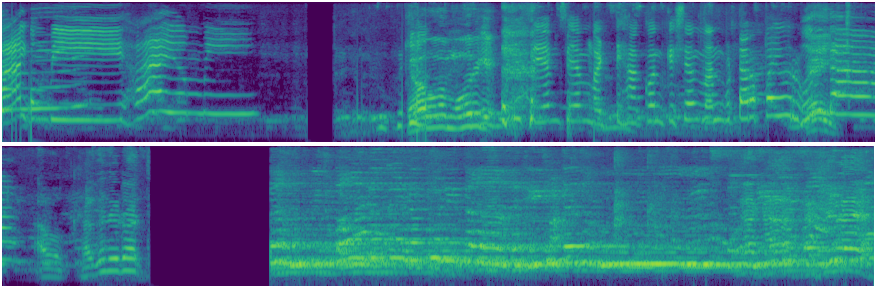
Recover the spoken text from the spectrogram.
ಹಾಯ್ ಗೊಂಬಿ. ಹಾಯ್ ಯಾವ ಮೂರಿಗೆ? ಸೇಮ್ ಸೇಮ್ ಬಟ್ಟೆ ಹಾಕೊಂಡ್ ಕಿಶನ್ ಬಂದ್ಬಿಟ್ಟಾರಪ್ಪ ಇವ್ರು. ಅವು ಕಗದಿಡೋ ಯಾರು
